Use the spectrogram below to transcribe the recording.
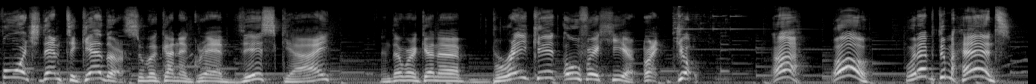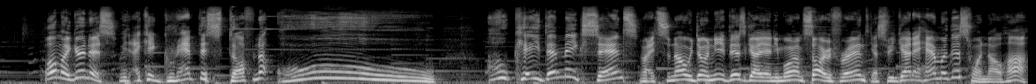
forge them together. So we're gonna grab this guy. And then we're gonna break it over here. All right, go. Ah! Oh! What happened to my hands? Oh my goodness. Wait, I can grab this stuff now? Oh! Okay, that makes sense. All right, so now we don't need this guy anymore. I'm sorry, friend. Guess we gotta hammer this one now, huh?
